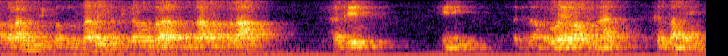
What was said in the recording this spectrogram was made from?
Asqalani di Fathul Bari ketika membahas tentang masalah hadis ini hadis Abu Hurairah dengan setan ini.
